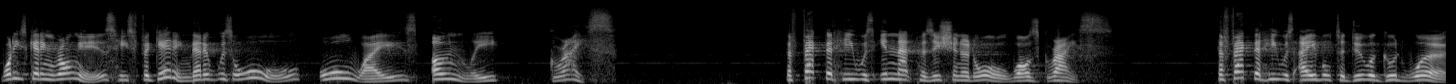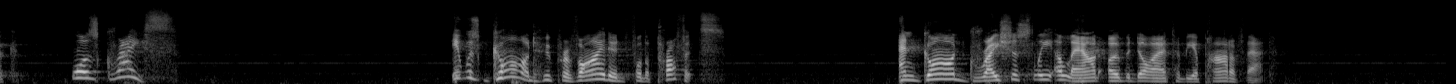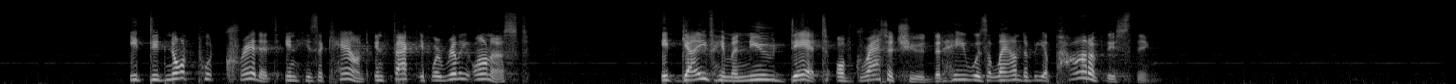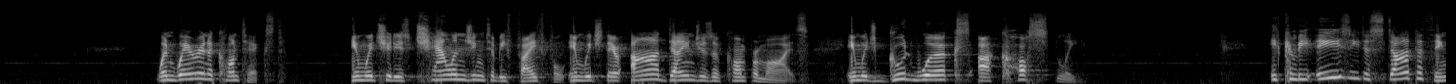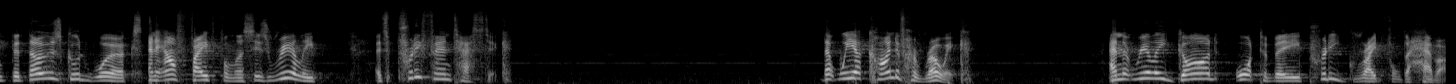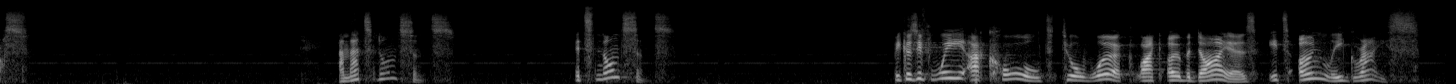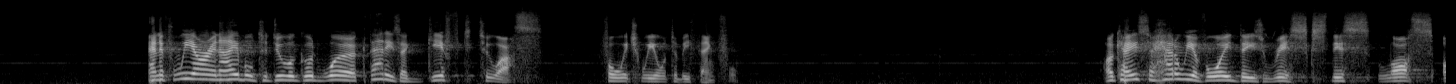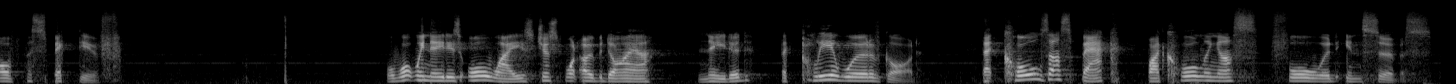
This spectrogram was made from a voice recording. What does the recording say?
What he's getting wrong is he's forgetting that it was all, always, only grace. The fact that he was in that position at all was grace. The fact that he was able to do a good work was grace. It was God who provided for the prophets. And God graciously allowed Obadiah to be a part of that. It did not put credit in his account. In fact, if we're really honest, it gave him a new debt of gratitude that he was allowed to be a part of this thing. When we're in a context in which it is challenging to be faithful, in which there are dangers of compromise, in which good works are costly, it can be easy to start to think that those good works and our faithfulness is really it's pretty fantastic that we are kind of heroic and that really God ought to be pretty grateful to have us. And that's nonsense. It's nonsense. Because if we are called to a work like Obadiah's, it's only grace. And if we are enabled to do a good work, that is a gift to us for which we ought to be thankful. Okay, so how do we avoid these risks, this loss of perspective? Well, what we need is always just what Obadiah needed the clear word of God that calls us back by calling us forward in service.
